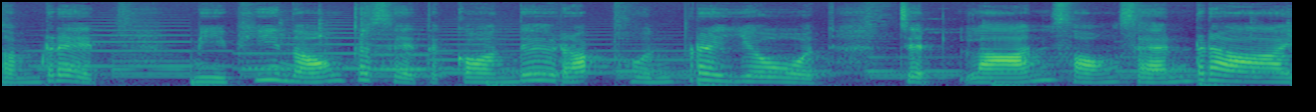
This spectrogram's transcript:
สำเร็จ มีพี่น้องเกษตรกรได้รับผลประโยชน์7ล้าน2แสนราย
